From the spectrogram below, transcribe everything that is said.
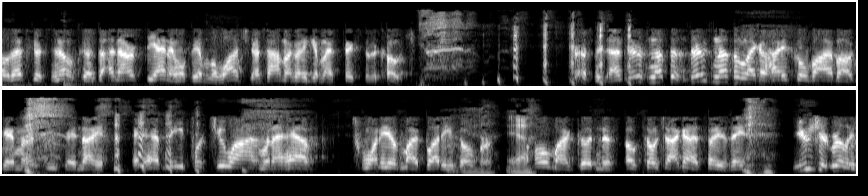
Oh, that's good to know because on RCN I won't be able to watch you. So how am I going to get my fix to the coach? Trust me, there's nothing. There's nothing like a high school volleyball game on a Tuesday night and have me put you on when I have 20 of my buddies over. yeah. Oh my goodness. Oh, coach, I got to tell you, they you should really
